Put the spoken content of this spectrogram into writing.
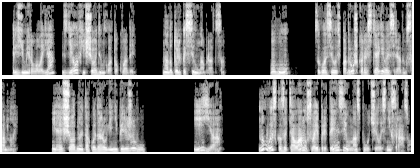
— резюмировала я, сделав еще один глоток воды. «Надо только сил набраться». «Угу», — согласилась подружка, растягиваясь рядом со мной. «Я еще одной такой дороги не переживу». «И я». Но высказать Алану свои претензии у нас получилось не сразу.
